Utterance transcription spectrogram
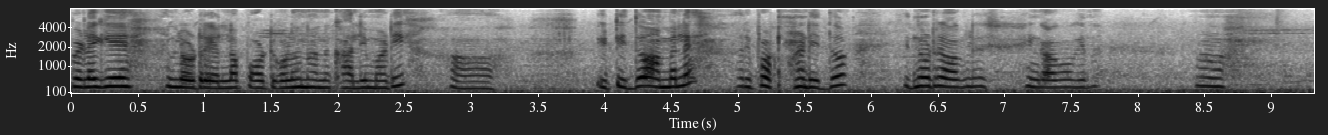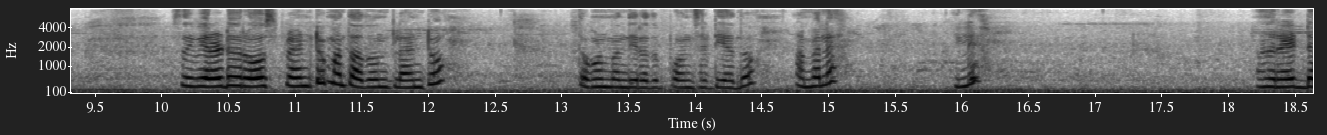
ಬೆಳಗ್ಗೆ ನೋಡ್ರಿ ಎಲ್ಲ ಪಾಟ್ಗಳು ನಾನು ಖಾಲಿ ಮಾಡಿ ಇಟ್ಟಿದ್ದು, ಆಮೇಲೆ ರಿಪೋರ್ಟ್ ಮಾಡಿದ್ದು. ಇದು ನೋಡ್ರಿ ಆಗಲೇ ಹಿಂಗಾಗೋಗಿದೆ ಸೊ ಇವೆರಡು ರೋಸ್ ಪ್ಲ್ಯಾಂಟು ಮತ್ತು ಅದೊಂದು ಪ್ಲ್ಯಾಂಟು ತೊಗೊಂಡು ಬಂದಿರೋದು ಪೊನ್ಸೆಟಿ ಅದು. ಆಮೇಲೆ ಇಲ್ಲಿ ರೆಡ್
